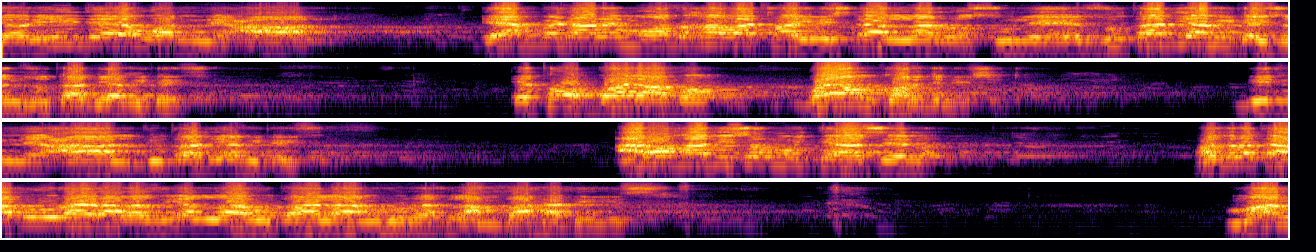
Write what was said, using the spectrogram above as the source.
জরিদে ওয়ান নিআল। এক বেটারে মদ খাওয়া খাইছে আল্লাহর রসুলে, জুতা দিয়া ফিটাইছেন জুতা দিয়া ফিটাইছেন এত ভয়াব, ভয়ঙ্কর জিনিস এটা। বিন্নে আল জুতা দিয়া ফিটাইছেন আরও হাদিসের মধ্যে আছেন হযরত আবু হুরায়রা রাদিয়াল্লাহু তাআলা আনহুর এক লম্বা হাদিস। মান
